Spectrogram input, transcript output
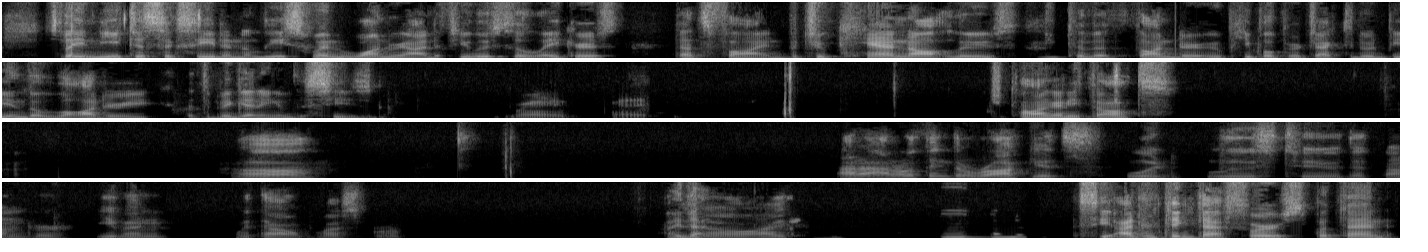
so they need to succeed and at least win one round. If you lose to the Lakers, that's fine. But you cannot lose to the Thunder, who people projected would be in the lottery at the beginning of the season. Right, right. Chong, any thoughts? Uh I don't think the Rockets would lose to the Thunder even without Westbrook. I, that, so I see. I didn't think that first, but then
